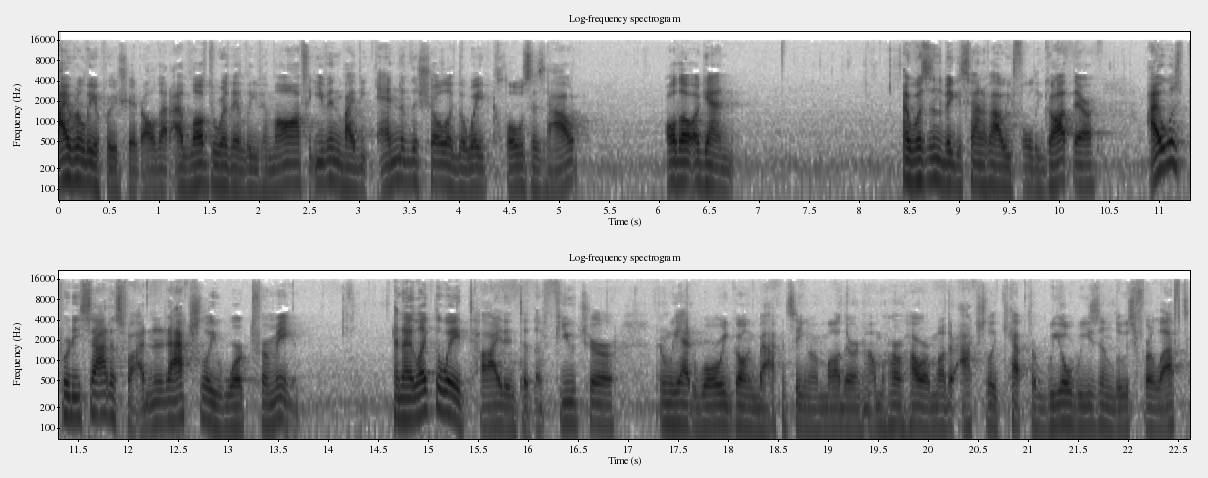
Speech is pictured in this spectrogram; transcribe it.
I really appreciate all that. I loved where they leave him off. Even by the end of the show, like the way it closes out. Although, again, I wasn't the biggest fan of how we fully got there. I was pretty satisfied, and it actually worked for me. And I liked the way it tied into the future. And we had Rory going back and seeing her mother, and how her, how her mother actually kept the real reason Lucifer left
